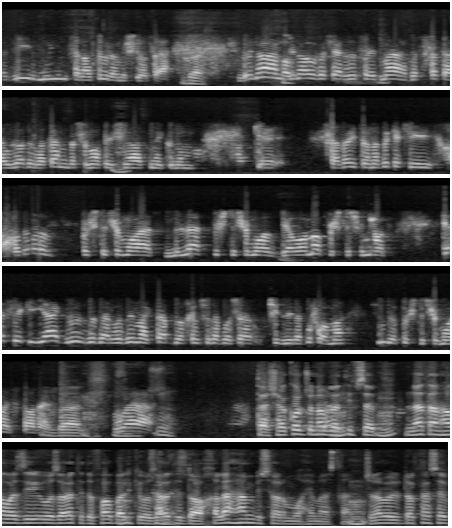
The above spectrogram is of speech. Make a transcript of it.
وزیر مهم سناتور را می‌شناسه. بنام جناب بشر صاحب ما به صفت اولاد وطن به شما پیشنهاد می‌کنم که صدایتان بکشی. خدا پشت شما است ملت پشت شما است جوانا پشت شما است. کسی که یک روز به دروازه مکتب داخل شده باشه چیزی را بفهمه او پشت شما استاده است. و تشکر جناب لطیف صاحب. نه تنها وزیر وزارت دفاع بلکه وزارت داخله هم بسیار مهم هستند. جناب دکتر صاحب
